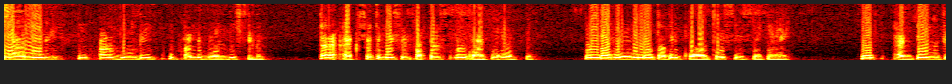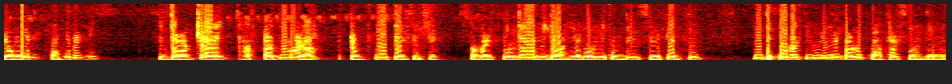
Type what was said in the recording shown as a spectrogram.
রানী লিচু আর গৌরী খুব ভালো বন্ধু ছিল। তারা একসাথে বসে সকাল সকাল গল্প করতো। সন্ধ্যা হয়ে গেলেও তাদের গল্প শেষ হতো না। একদিন জঙ্গলে খবর এলো দরজায় ধাক্কা মারা একটা ভূত এসেছে। সবাই সন্ধ্যা হলে দরজা বন্ধ করে দিয়ে শুয়ে পড়তো। কিন্তু ওরা তিনজনে কারও কথা শুনতো না।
